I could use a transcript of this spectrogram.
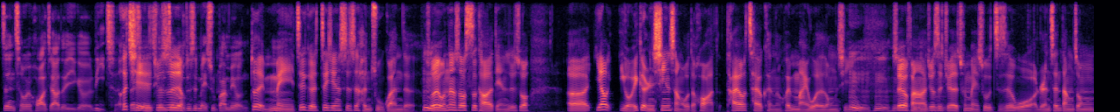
真的成为画家的一个历程。而且就是就是美术班没有对美这个这件事是很主观的，所以我那时候思考的点是说，呃，要有一个人欣赏我的画，他要才有可能会买我的东西。嗯嗯，所以我反而就是觉得纯美术只是我人生当中。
